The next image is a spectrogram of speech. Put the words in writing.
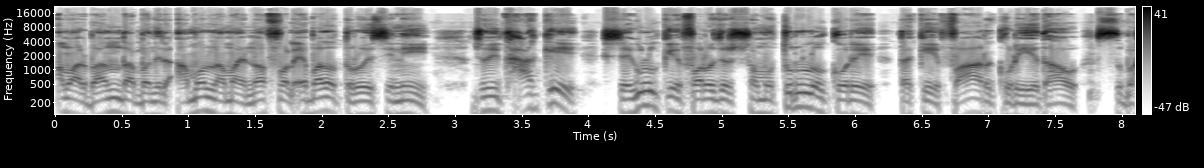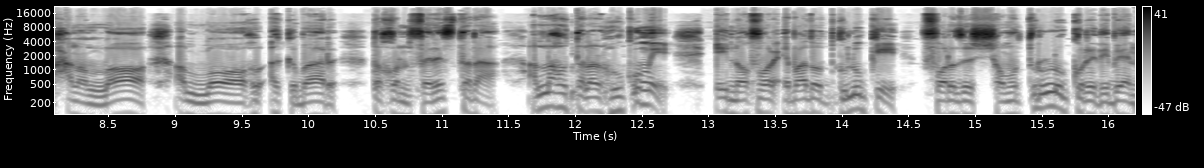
আমার বান্দা বান্দির আমল নামায় নফল এবাদত রয়েছেনি যদি থাকে, সেগুলোকে ফরজের সমতুল্য করে তাকে পার করিয়ে দাও। সুবহানাল্লাহ, আল্লাহ আকবার। তখন ফেরেস্তারা আল্লাহ তালার হুকুমে এই নফল এবাদতগুলোকে ফরজের সমতুল্য করে দিবেন।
